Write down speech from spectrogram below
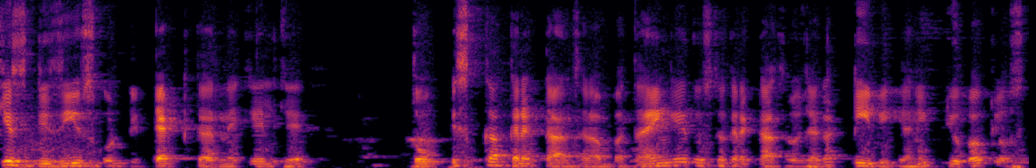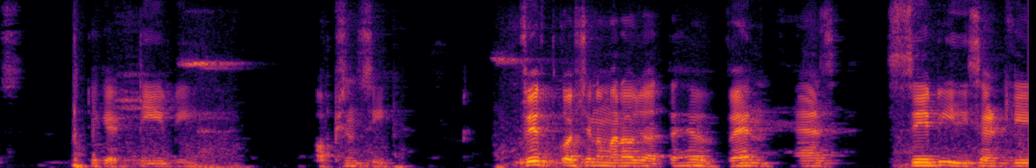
किस डिज़ीज़ को डिटेक्ट करने के लिए। तो इसका करेक्ट आंसर आप बताएँगे तो इसका करेक्ट आंसर हो जाएगा टीबी यानी ट्यूबरक्लोसिस ठीक है TB option C fifth question हमारा हो जाता है when has SEBI recently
